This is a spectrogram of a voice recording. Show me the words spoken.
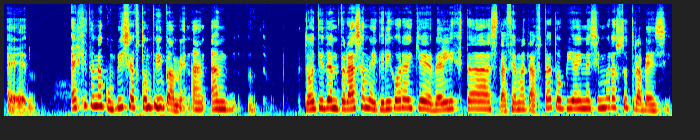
Ε, έρχεται να κουμπίσει αυτό που είπαμε. Αν, αν, το ότι δεν δράσαμε γρήγορα και ευέλικτα στα θέματα αυτά, τα οποία είναι σήμερα στο τραπέζι.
